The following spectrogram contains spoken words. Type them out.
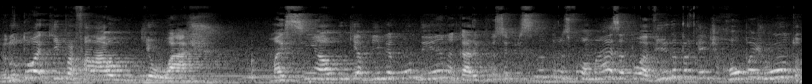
Eu não estou aqui para falar algo que eu acho mas sim algo que a Bíblia condena, cara, que você precisa transformar essa tua vida para que a gente rompa junto.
